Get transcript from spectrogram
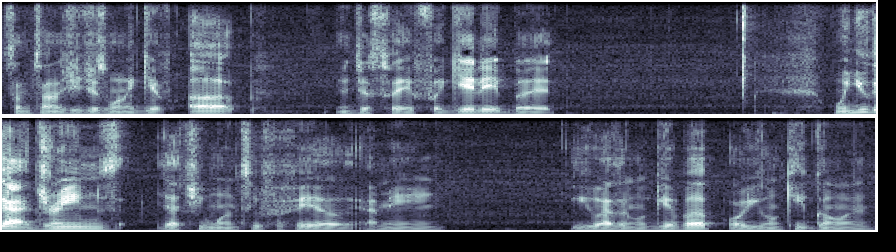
Sometimes you just want to give up and just say forget it, but when you got dreams that you want to fulfill, I mean, you either gonna give up or you gonna keep going.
